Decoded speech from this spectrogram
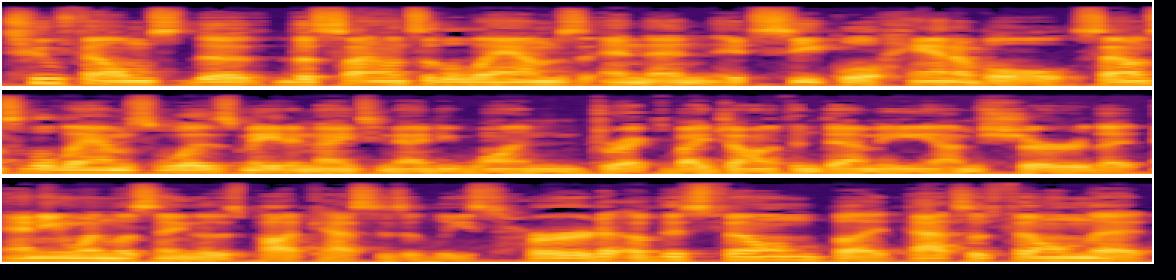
two films, the the Silence of the Lambs and then its sequel Hannibal. Silence of the Lambs was made in 1991, directed by Jonathan Demme. I'm sure that anyone listening to this podcast has at least heard of this film, but that's a film that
